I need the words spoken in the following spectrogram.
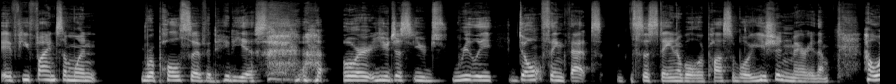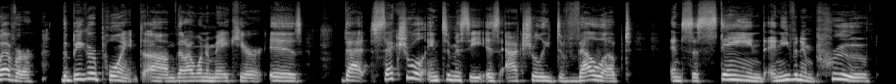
If you find someone repulsive and hideous, or you just, you really don't think that's sustainable or possible, you shouldn't marry them. However, the bigger point um, that I want to make here is that sexual intimacy is actually developed and sustained and even improved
